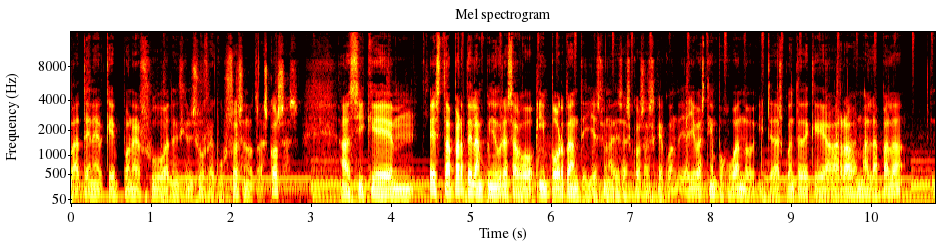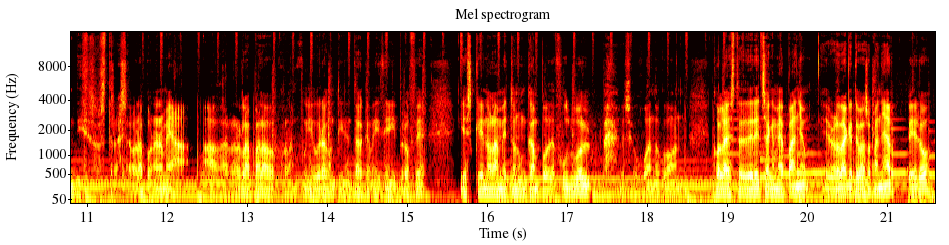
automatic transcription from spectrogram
va a tener que poner su atención y sus recursos en otras cosas. Así que mm, esta parte de la empuñadura es algo importante y es una de esas cosas que cuando ya llevas tiempo jugando y te das cuenta de que agarrabas mal la pala, dices, ostras, ahora ponerme a, agarrar la pala con la empuñadura continental que me dice mi profe, y es que no la meto en un campo de fútbol, estoy jugando con, con la este derecha que me apaño, es verdad que te vas a apañar, pero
